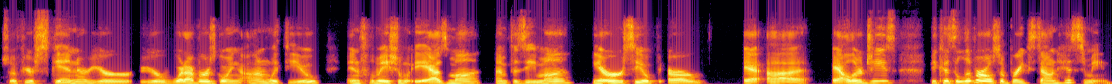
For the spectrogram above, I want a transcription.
So if your skin or your your whatever is going on with you, inflammation, asthma, emphysema, or COP or uh, allergies, because the liver also breaks down histamine.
